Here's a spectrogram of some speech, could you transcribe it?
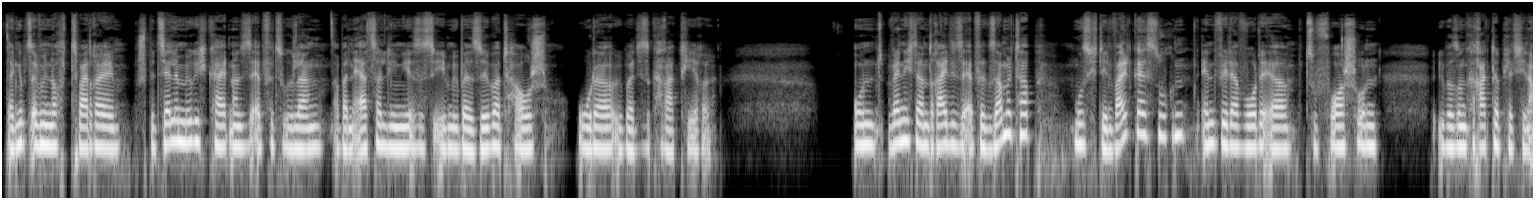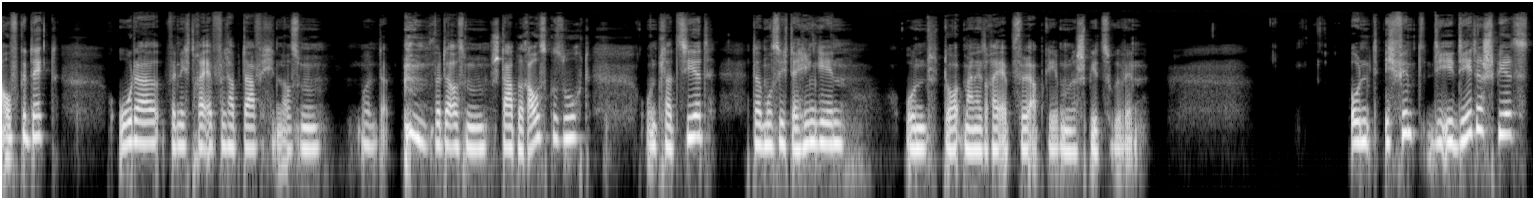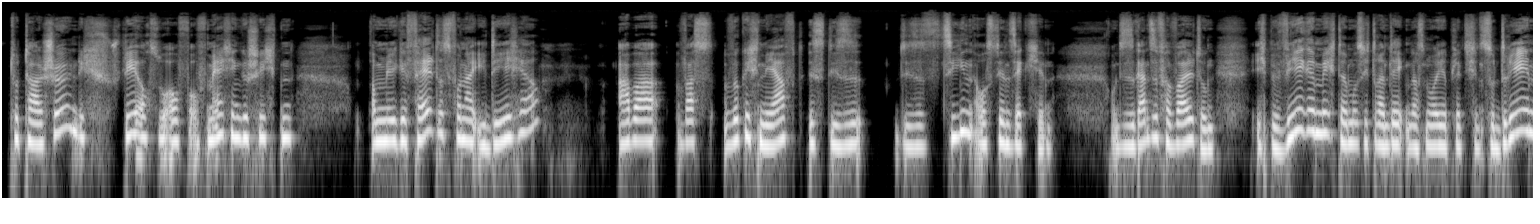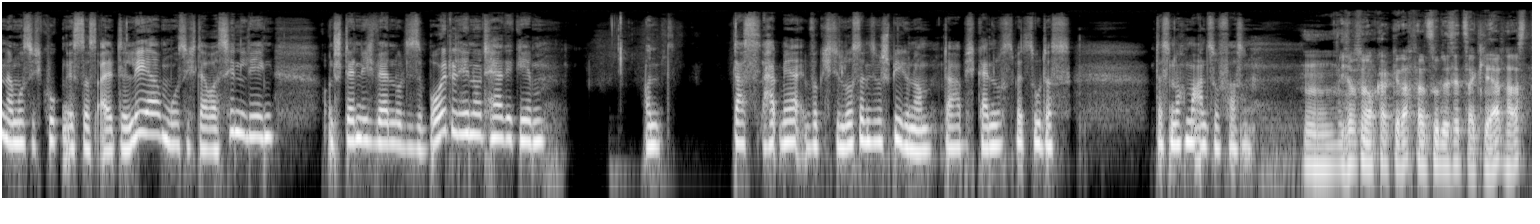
Dann gibt es irgendwie noch zwei, drei spezielle Möglichkeiten, an diese Äpfel zu gelangen, aber in erster Linie ist es eben über Silbertausch oder über diese Charaktere. Und wenn ich dann drei dieser Äpfel gesammelt habe, muss ich den Waldgeist suchen. Entweder wurde er zuvor schon über so ein Charakterplättchen aufgedeckt oder wenn ich drei Äpfel habe, darf ich ihn aus dem, wird er aus dem Stapel rausgesucht und platziert. Da muss ich da hingehen und dort meine drei Äpfel abgeben, um das Spiel zu gewinnen. Und ich finde die Idee des Spiels total schön. Ich stehe auch so auf, auf Märchengeschichten. Und mir gefällt es von der Idee her. Aber was wirklich nervt, ist diese, dieses Ziehen aus den Säckchen. Und diese ganze Verwaltung. Ich bewege mich, da muss ich dran denken, das neue Plättchen zu drehen, da muss ich gucken, ist das alte leer, muss ich da was hinlegen? Und ständig werden nur diese Beutel hin und her gegeben. Und das hat mir wirklich die Lust an diesem Spiel genommen. Da habe ich keine Lust mehr zu, das, das nochmal anzufassen. Hm, ich habe mir auch gerade gedacht, als du das jetzt erklärt hast.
